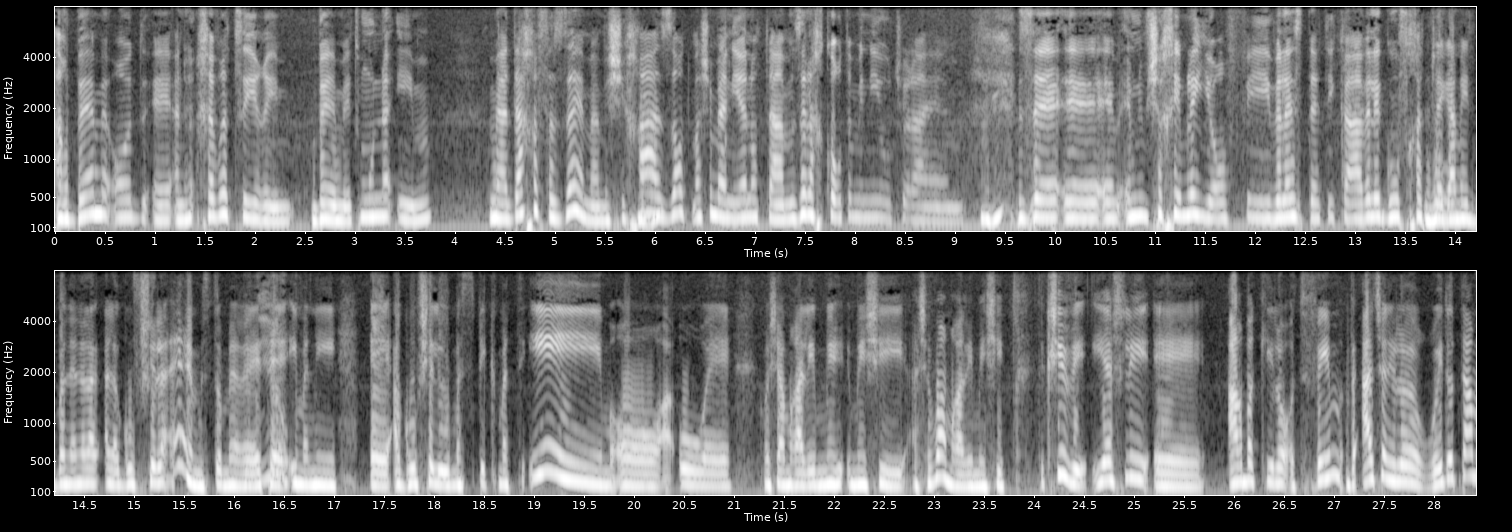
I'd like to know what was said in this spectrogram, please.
הרבה מאוד אה, חבר'ה צעירים באמת מונעים מהדחף הזה, מהמשיכה mm-hmm. הזאת, מה שמעניין אותם זה לחקור את המיניות שלהם. Mm-hmm. זה, אה, הם, הם נמשכים ליופי ולאסתטיקה ולגוף חטוף. זה גם להתבונן על, על הגוף שלהם, זאת אומרת, בדיוק. אה, אם אני, אה, הגוף שלי הוא מספיק מתאים, או הוא, כמו שאמרה לי מישהי, השבוע אמרה לי מישהי, תקשיבי, יש לי... ארבע קילו עוטפים, ועד שאני לא אוריד אותם,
